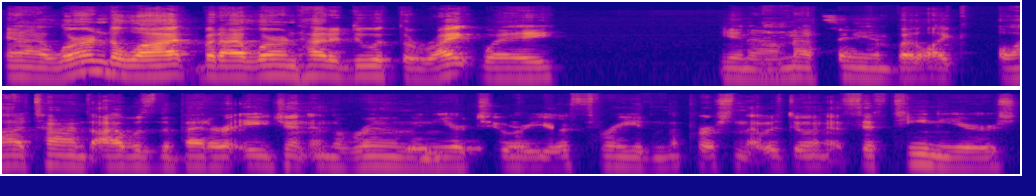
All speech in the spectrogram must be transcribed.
and I learned a lot, but I learned how to do it the right way. You know, I'm not saying, but like a lot of times, I was the better agent in the room in year two or year three than the person that was doing it 15 years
